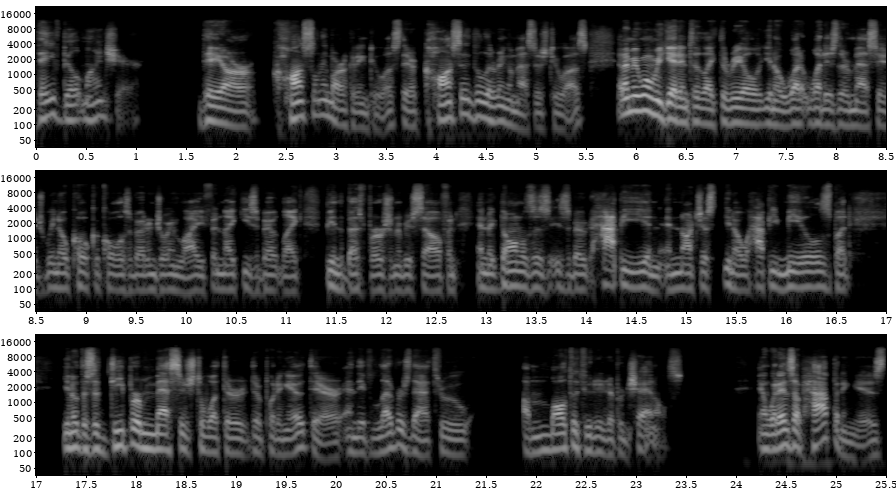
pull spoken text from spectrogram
they've built mind share. They are constantly marketing to us. They're constantly delivering a message to us. And I mean, when we get into like the real, you know, what what is their message? We know Coca-Cola is about enjoying life, and Nike's about like being the best version of yourself, and and McDonald's is is about happy and and not just you know happy meals, but you know, there's a deeper message to what they're they're putting out there, and they've leveraged that through a multitude of different channels. And what ends up happening is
